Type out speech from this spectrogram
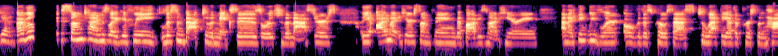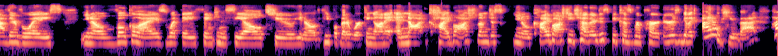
Yeah. I will sometimes, like, if we listen back to the mixes or to the masters, you know, I might hear something that Bobby's not hearing and I think we've learned over this process to let the other person have their voice, you know, vocalize what they think and feel to, you know, the people that are working on it and not kibosh them, just, you know, kibosh each other just because we're partners and be like, I don't hear that. How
